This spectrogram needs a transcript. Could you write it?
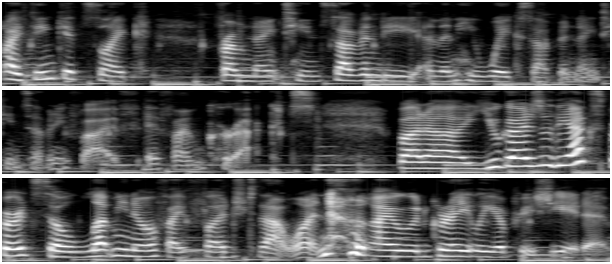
I think it's like from 1970 and then he wakes up in 1975 if I'm correct. But uh, you guys are the experts, so let me know if I fudged that one. I would greatly appreciate it.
